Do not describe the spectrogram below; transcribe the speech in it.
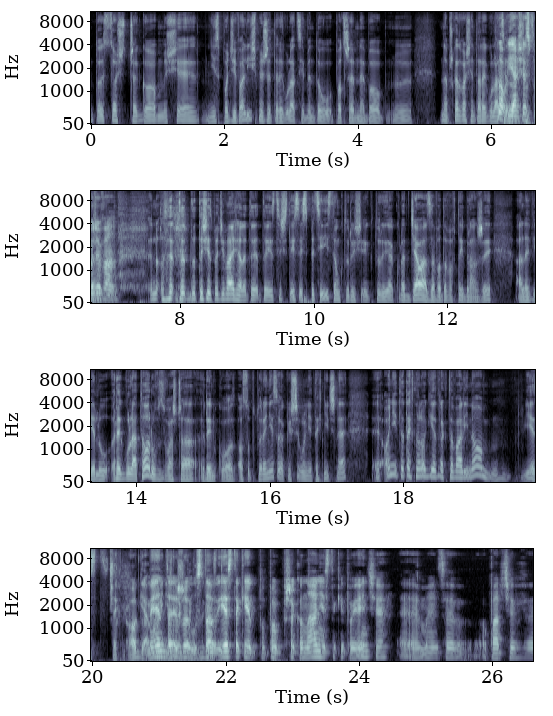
y, to jest coś, czego my się nie spodziewaliśmy, że te regulacje będą potrzebne, bo y, na przykład właśnie ta regulacja... No, ja się spodziewałem. No, to, to, ty się spodziewałeś, ale ty, to jesteś, ty jesteś specjalistą, który, się, który akurat działa zawodowo w tej branży, ale wielu regulatorów, zwłaszcza rynku, osób, które nie są jakoś szczególnie techniczne, oni te technologie traktowali, no, jest technologia. Pamiętaj, że usta- jest takie po, po przekonanie, jest takie pojęcie e, mające oparcie w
